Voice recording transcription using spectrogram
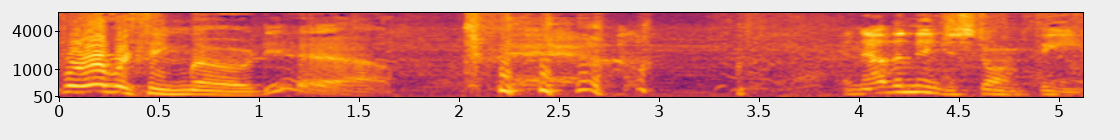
Super everything mode. Yeah. And now the Ninja Storm theme.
